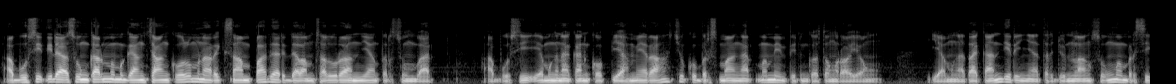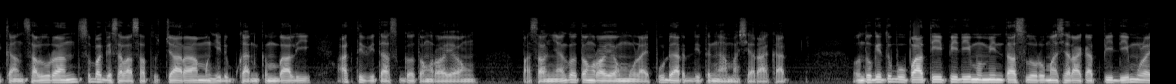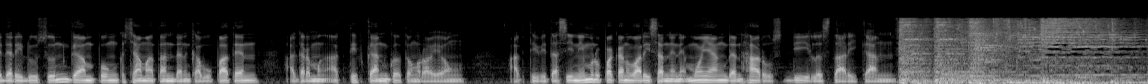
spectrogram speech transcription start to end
Abusi tidak sungkan memegang cangkul menarik sampah dari dalam saluran yang tersumbat. Abusi yang mengenakan kopiah merah cukup bersemangat memimpin gotong royong. Ia mengatakan dirinya terjun langsung membersihkan saluran sebagai salah satu cara menghidupkan kembali aktivitas gotong royong. Pasalnya gotong royong mulai pudar di tengah masyarakat. Untuk itu Bupati PD meminta seluruh masyarakat PD mulai dari dusun, gampung, kecamatan, dan kabupaten agar mengaktifkan gotong royong. Aktivitas ini merupakan warisan nenek moyang dan harus dilestarikan.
